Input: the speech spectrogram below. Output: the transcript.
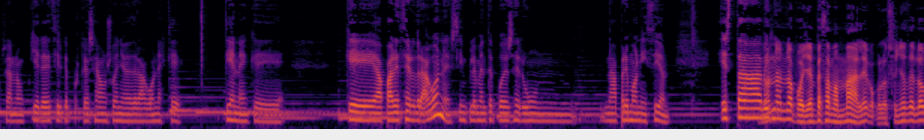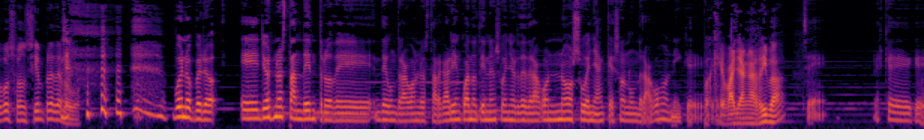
O sea, no quiere decir que porque sea un sueño de dragones que tienen que, que aparecer dragones, simplemente puede ser un, una premonición. Esta no, no, no, pues ya empezamos mal, ¿eh? Porque los sueños de lobo son siempre de lobo. bueno, pero ellos no están dentro de, de, un dragón. Los Targaryen cuando tienen sueños de dragón no sueñan que son un dragón y que... Pues que vayan arriba. Sí. Es que, que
